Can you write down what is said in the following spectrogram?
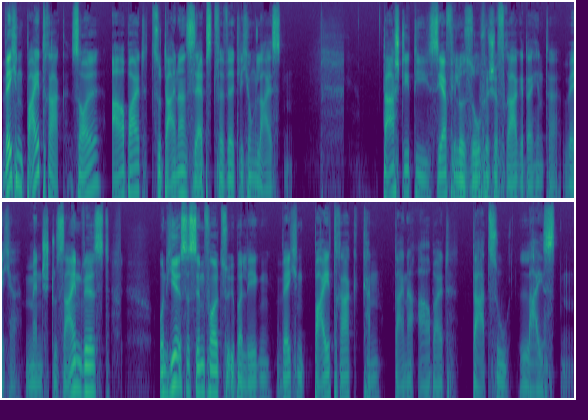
welchen Beitrag soll Arbeit zu deiner Selbstverwirklichung leisten? Da steht die sehr philosophische Frage dahinter, welcher Mensch du sein willst. Und hier ist es sinnvoll zu überlegen, welchen Beitrag kann deine Arbeit dazu leisten.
